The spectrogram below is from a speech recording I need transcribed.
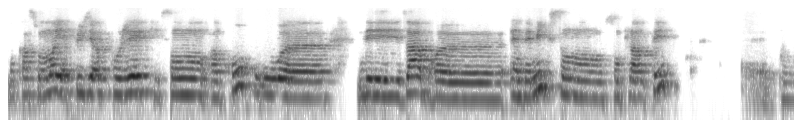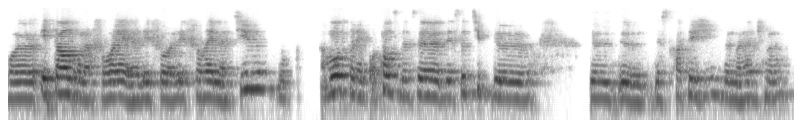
Donc en ce moment, il y a plusieurs projets qui sont en cours où euh, des arbres endémiques sont, plantés pour euh, étendre la forêt, les, forêts, les forêts natives. Donc ça montre l'importance de ce, type de, stratégie de management.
